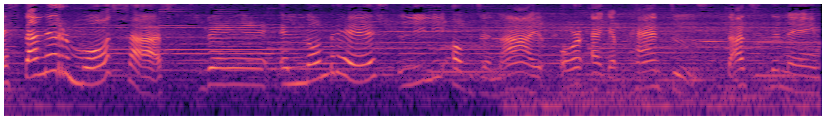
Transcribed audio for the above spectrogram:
Están hermosas. El nombre es Lily of the Nile or Agapanthus. That's the name.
